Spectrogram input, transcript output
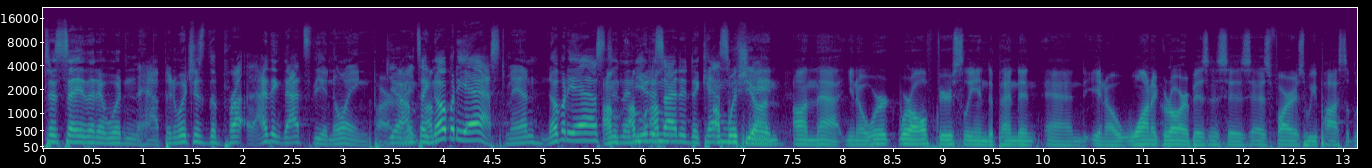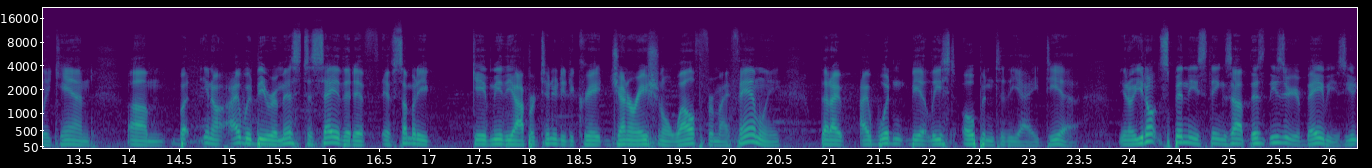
to say that it wouldn't happen, which is the. Pro- I think that's the annoying part. Yeah, right? It's like I'm- nobody asked, man. Nobody asked, and then you decided to cast. I'm with some you on, on that. You know, we're we're all fiercely independent, and you know, want to grow our businesses as far as we possibly can. Um, but you know, I would be remiss to say that if if somebody gave me the opportunity to create generational wealth for my family, that I I wouldn't be at least open to the idea. You know, you don't spin these things up. This, these are your babies. You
